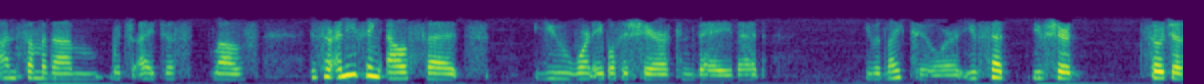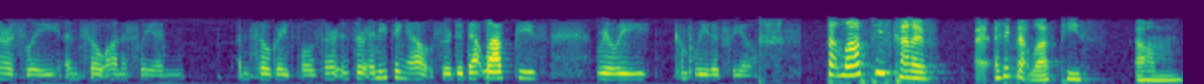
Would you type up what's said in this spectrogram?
on some of them, which I just love. Is there anything else that you weren't able to share, convey that you would like to, or you've said you've shared so generously and so honestly. I'm I'm so grateful. Is there is there anything else, or did that last piece really complete it for you? That last piece kind of, I think that last piece um,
